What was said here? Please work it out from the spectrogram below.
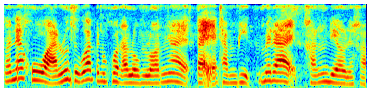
ตอนนี้ครูหวานรู้สึกว่าเป็นคนอารมณ์ร้อนง่าย แต่ทำผิดไม่ได้ครั้งเดียวเลยครับ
